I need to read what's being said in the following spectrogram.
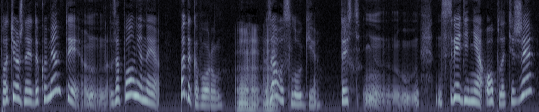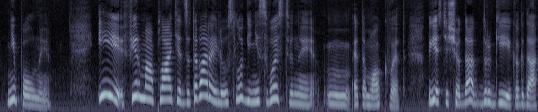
платежные документы заполнены по договору угу, за услуги. То есть сведения о платеже неполные и фирма платит за товары или услуги, не свойственные этому АКВЭД. Есть еще да, другие, когда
